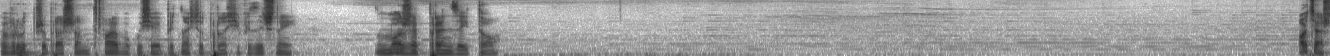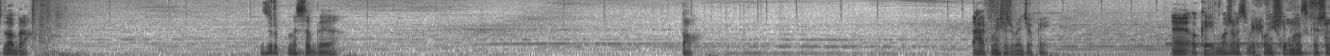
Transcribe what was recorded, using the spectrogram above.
wrót, przepraszam, trwałe wokół siebie 15 odporności fizycznej. Może prędzej to. Chociaż, dobra. Zróbmy sobie Tak, myślę, że będzie ok. E, ok, możemy sobie jakąś jednostkę jeszcze.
